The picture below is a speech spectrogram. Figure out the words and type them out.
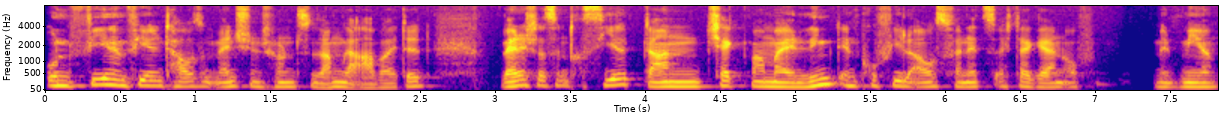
und vielen, vielen tausend Menschen schon zusammengearbeitet. Wenn euch das interessiert, dann checkt mal mein LinkedIn-Profil aus, vernetzt euch da gerne auf mit mir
